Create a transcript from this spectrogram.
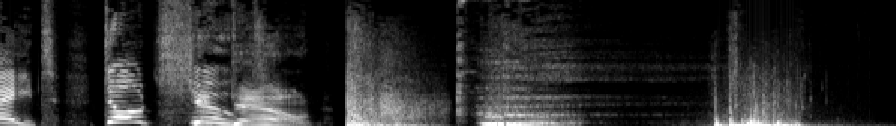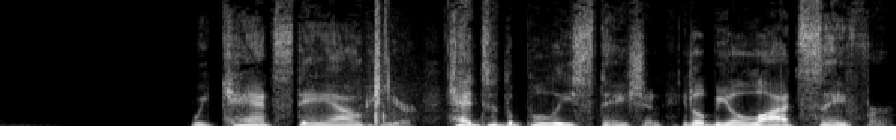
Wait! Don't shoot! Get down! We can't stay out here. Head to the police station. It'll be a lot safer.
